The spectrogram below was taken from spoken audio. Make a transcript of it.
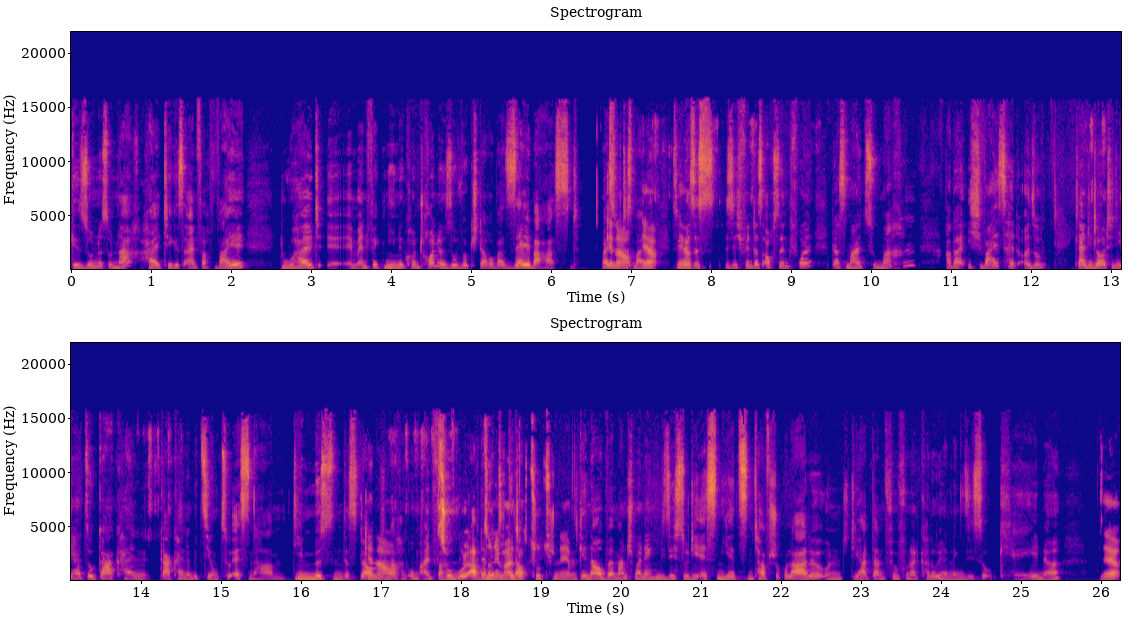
Gesundes und Nachhaltiges einfach, weil du halt äh, im Endeffekt nie eine Kontrolle so wirklich darüber selber hast. Weißt du, wie Genau, ich meine? ja, Deswegen, ja. das ist, ich finde das auch sinnvoll, das mal zu machen, aber ich weiß halt, also klar, die Leute, die halt so gar, kein, gar keine Beziehung zu Essen haben, die müssen das, glaube Genau. ich, machen, um einfach... Sowohl abzunehmen die, als genau, auch zuzunehmen. Genau, weil manchmal denken die sich so, die essen jetzt einen Tafel Schokolade und die hat dann 500 Kalorien, dann denken sie sich so, okay, ne? Ja,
